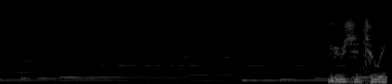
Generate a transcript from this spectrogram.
use it to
